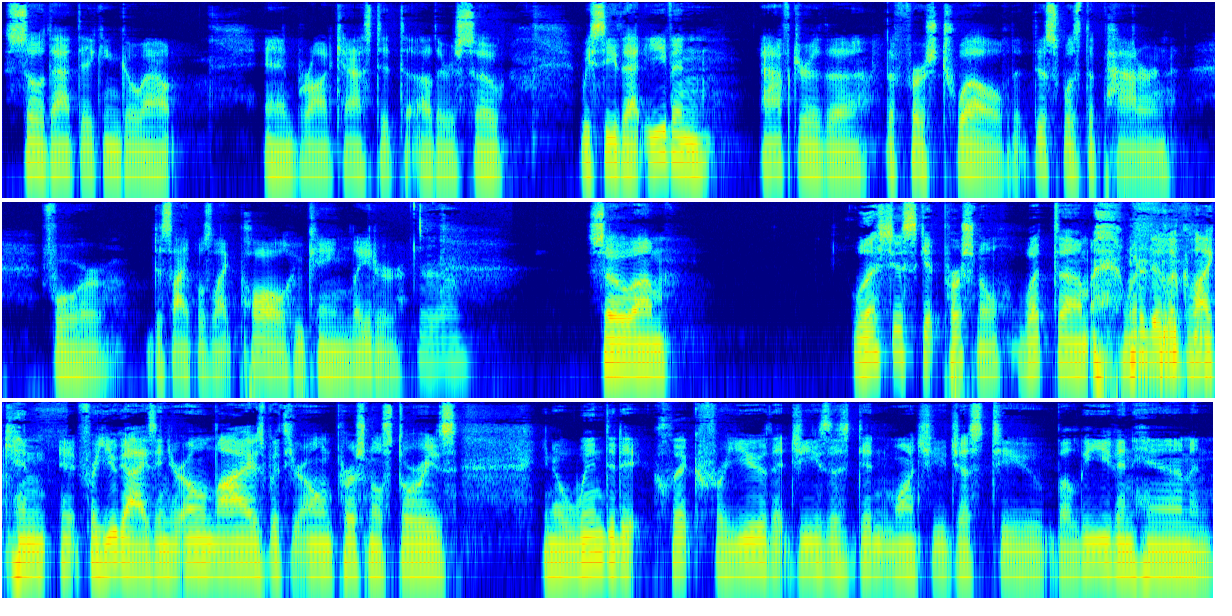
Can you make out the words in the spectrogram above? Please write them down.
so that they can go out and broadcast it to others. So we see that even after the, the first 12, that this was the pattern for disciples like Paul who came later. Yeah. So, um, well, let's just get personal. What um, what did it look like in for you guys in your own lives with your own personal stories? You know, when did it click for you that Jesus didn't want you just to believe in Him and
